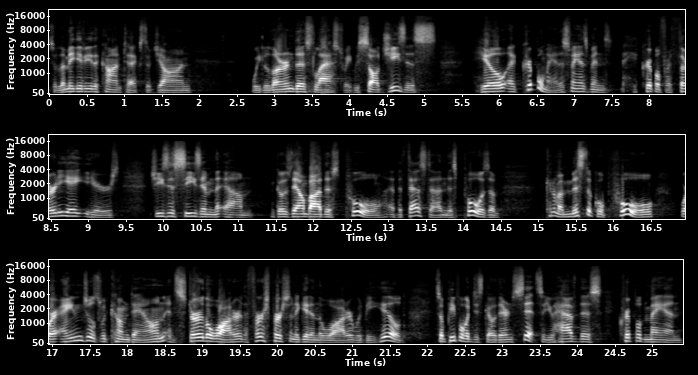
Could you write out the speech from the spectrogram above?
So let me give you the context of John. We learned this last week. We saw Jesus heal a crippled man. This man's been crippled for 38 years. Jesus sees him, um, goes down by this pool at Bethesda, and this pool is a kind of a mystical pool where angels would come down and stir the water. The first person to get in the water would be healed. So people would just go there and sit. So you have this crippled man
